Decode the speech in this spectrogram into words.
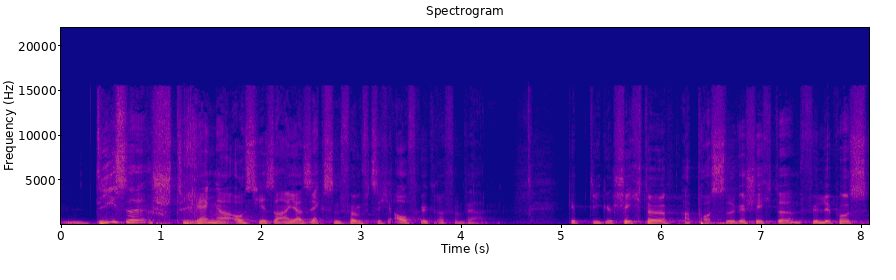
diese Stränge aus Jesaja 56 aufgegriffen werden. Gibt die Geschichte, Apostelgeschichte, Philippus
